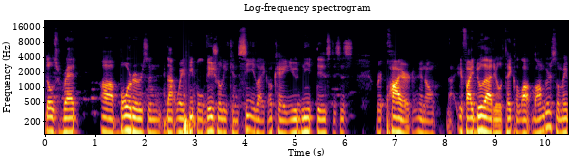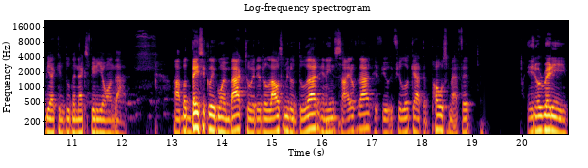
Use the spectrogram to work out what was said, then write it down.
those red uh, borders and that way people visually can see like okay you need this this is required you know. If I do that it'll take a lot longer so maybe I can do the next video on that uh, but basically going back to it it allows me to do that and inside of that if you if you look at the post method it already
